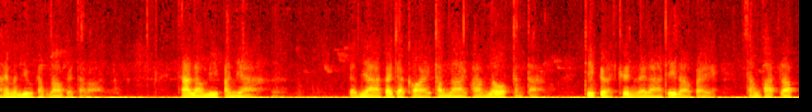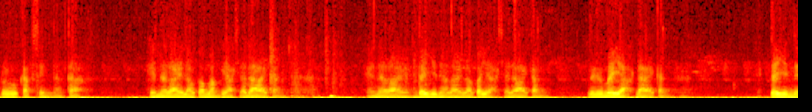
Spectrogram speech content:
ให้มันอยู่กับเราไปตลอด ถ้าเรามีปัญญา ปัญญาก็จะคอยทำลายความโลภต่างๆ ที่เกิดขึ้นเวลาที่เราไปสัมผัสรับรู้กับสิ่งต่างๆ เห็นอะไรเราก็มักอยากจะได้กัน เห็นอะไรได้ยินอะไรเราก็อยากจะได้กัน หรือไม่อยากได้กัน ได้ยินใน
